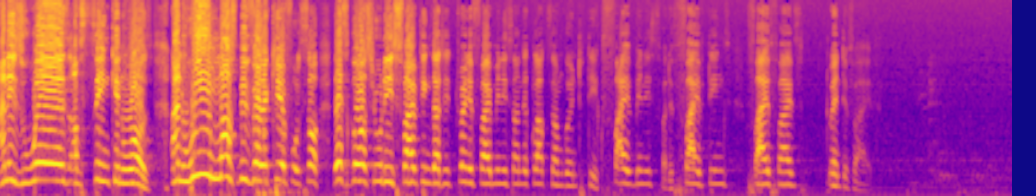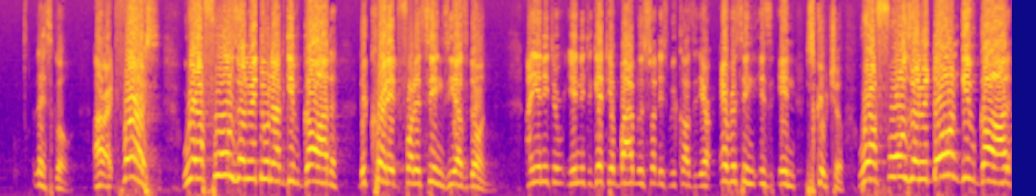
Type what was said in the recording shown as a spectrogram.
and his ways of thinking was. And we must be very careful. So let's go through these five things. That is 25 minutes on the clock, so I'm going to take five minutes for the five things. Five, five, 25. Let's go. All right. First, we are fools when we do not give God the credit for the things He has done. And you need to you need to get your Bibles for this because everything is in Scripture. We are fools when we don't give God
